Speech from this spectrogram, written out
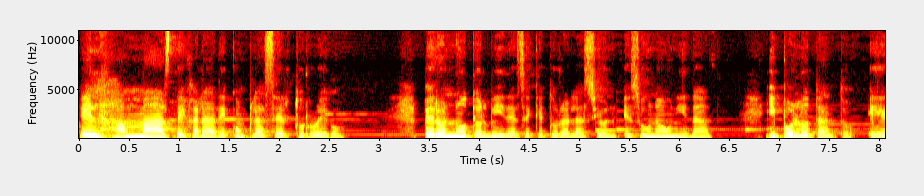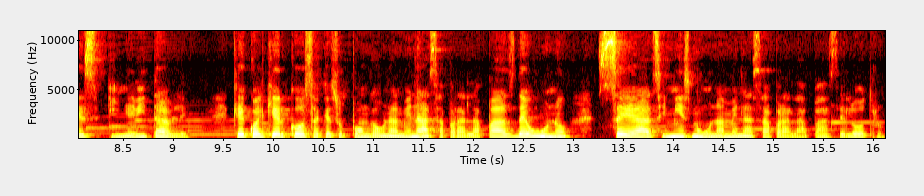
Él jamás dejará de complacer tu ruego, pero no te olvides de que tu relación es una unidad y por lo tanto es inevitable que cualquier cosa que suponga una amenaza para la paz de uno sea asimismo una amenaza para la paz del otro.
